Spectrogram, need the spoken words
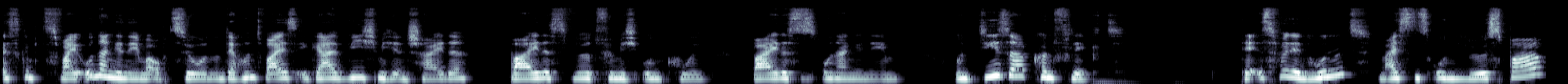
Es gibt zwei unangenehme Optionen und der Hund weiß, egal wie ich mich entscheide, beides wird für mich uncool. Beides ist unangenehm. Und dieser Konflikt, der ist für den Hund meistens unlösbar,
